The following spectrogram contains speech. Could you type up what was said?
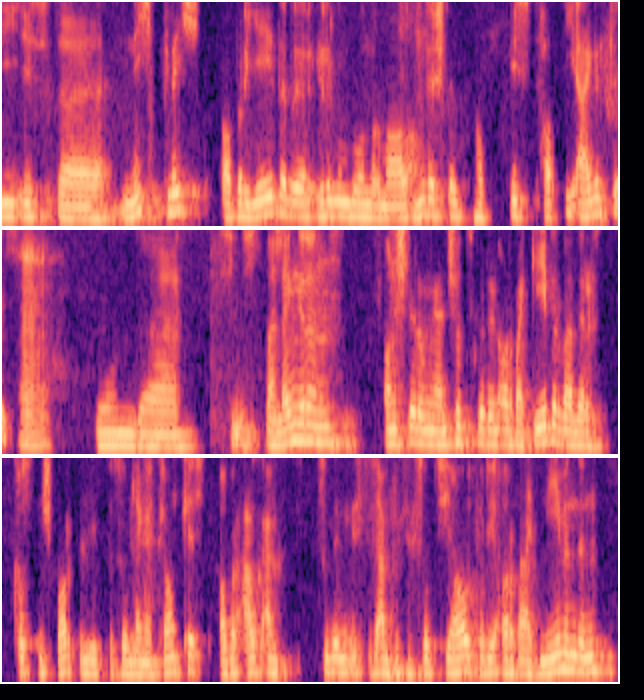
die ist äh, nicht Pflicht, aber jeder, der irgendwo normal angestellt hat, ist, hat die eigentlich. Mhm. Und äh, sie ist bei längeren Anstellungen ein Schutz für den Arbeitgeber, weil er Kosten spart, wenn die Person länger krank ist. Aber auch ein, zudem ist es einfach sozial für die Arbeitnehmenden,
